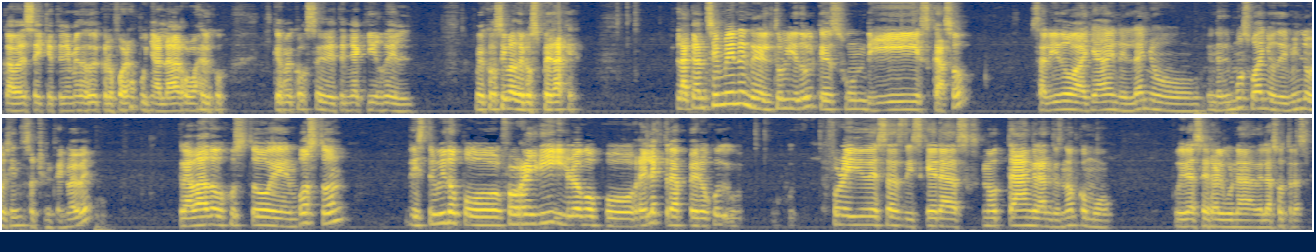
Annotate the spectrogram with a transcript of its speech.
cabeza y que tenía miedo de que lo fuera a apuñalar o algo. Y que mejor se tenía que ir del... Mejor se iba del hospedaje. La canción viene en el Dooley que es un discazo, salido allá en el año, en el hermoso año de 1989, grabado justo en Boston, distribuido por 4AD y luego por Electra, pero 4AD de esas disqueras no tan grandes, ¿no? Como podría ser alguna de las otras.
